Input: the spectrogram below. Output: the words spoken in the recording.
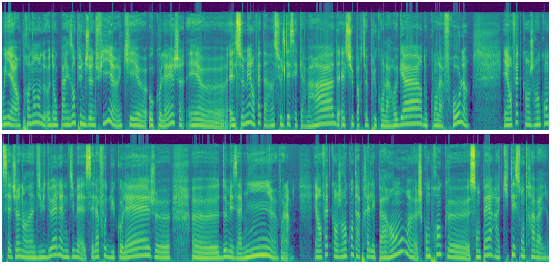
Oui, alors prenons donc par exemple une jeune fille euh, qui est euh, au collège et euh, elle se met en fait à insulter ses camarades, elle supporte plus qu'on la regarde ou qu'on la frôle. Et en fait, quand je rencontre cette jeune en individuel, elle me dit ben, c'est la faute du collège, de mes amis, voilà. Et en fait, quand je rencontre après les parents, je comprends que son père a quitté son travail.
